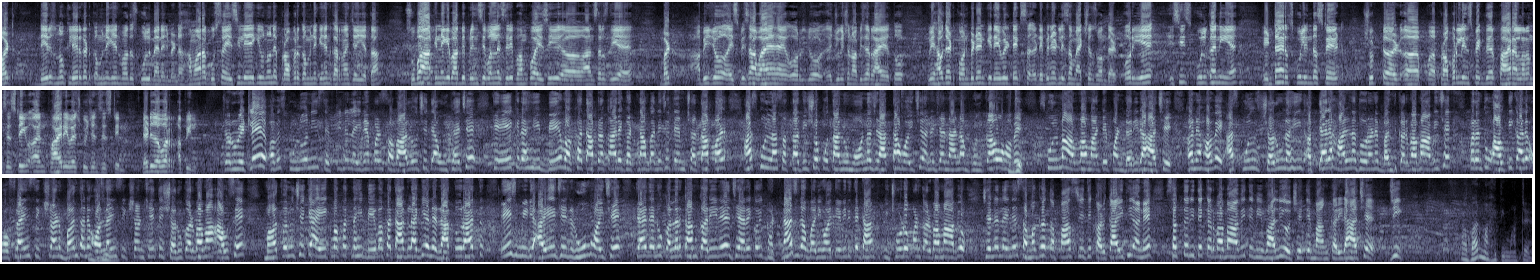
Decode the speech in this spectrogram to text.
but there is no clear cut communication for the school management हमारा गुस्सा इसीलिए है कि उन्होंने प्रॉपर कम्युनिकेशन करना चाहिए था। सुबह आने के बाद भी प्रिंसिपल ने सिर्फ़ हमको ऐसे आंसर्स दिए हैं। बट अभी जो एस साहब आए हैं और जो एजुकेशन ऑफिसर आए हैं तो वी हैव दैट कॉन्फिडेंट कि they will take definitely some actions on that और ये इसी स्कूल का नहीं है entire school in the state should uh, uh, properly inspect their fire alarm system and fire evacuation system. That is our appeal. જરૂર એટલે હવે સ્કૂલોની સેફટીને લઈને પણ સવાલો છે ત્યાં ઉઠે છે કે એક નહીં બે વખત આ પ્રકારે ઘટના બને છે તેમ છતાં પણ આ સ્કૂલના સત્તાધીશો પોતાનું મૌન જ રાખતા હોય છે અને જ્યાં નાના ભૂલકાઓ હવે સ્કૂલમાં આવવા માટે પણ ડરી રહ્યા છે. અને હવે આ સ્કૂલ શરૂ નહીં અત્યારે હાલના ધોરણે બંધ કરવામાં આવી છે. પરંતુ આવતીકાલે ઓફલાઈન શિક્ષણ બંધ અને ઓનલાઈન શિક્ષણ છે તે શરૂ કરવામાં આવશે. મહત્વનું છે કે આ એક વખત નહીં બે વખત આગ લાગી અને રાતોરાત એ જ મીડિયા એ જે રૂમ હોય છે ત્યાં તેનું કલર કામ કરીને જ્યારે કોઈ ઘટના જ ન બની હોય તેવી રીતે ઢાંક પીછોડો પણ કરવામાં આવ્યો જેને લઈને સમગ્ર તપાસ છે તે કડકાઈથી અને સખ્ત રીતે કરવામાં આવે તેવી વાલીઓ છે તે માંગ કરી રહ્યા છે. જી. આભાર માહિતી માટે.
